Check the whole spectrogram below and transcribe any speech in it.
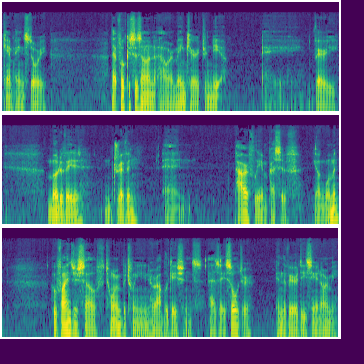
campaign story that focuses on our main character Nia, a very motivated, driven, and powerfully impressive young woman who finds herself torn between her obligations as a soldier in the Viridisian army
